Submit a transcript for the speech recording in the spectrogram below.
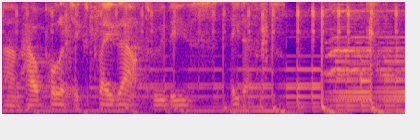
um, how politics plays out through these aid efforts.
